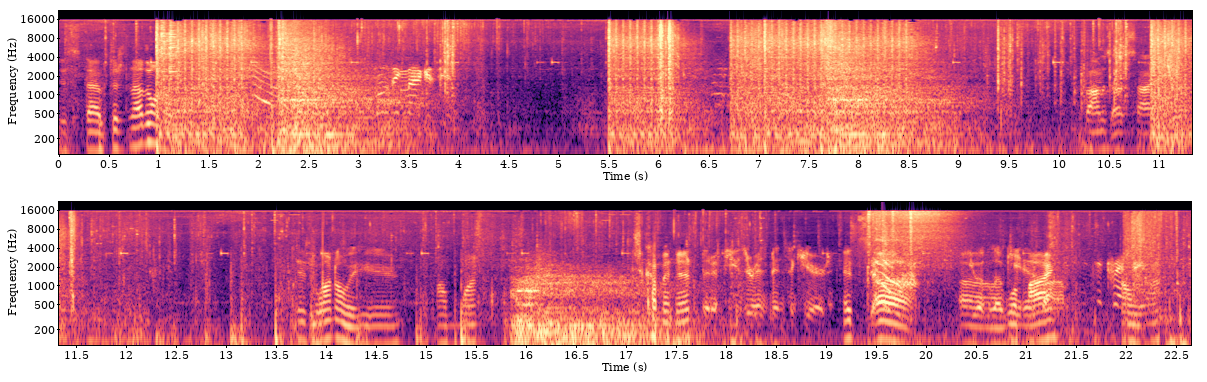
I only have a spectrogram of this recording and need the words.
This steps. There's another one. over Bombs outside. There's one over here. On one. He's coming in. The diffuser has been secured. It's uh. Uh, You have located a bomb. On one.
